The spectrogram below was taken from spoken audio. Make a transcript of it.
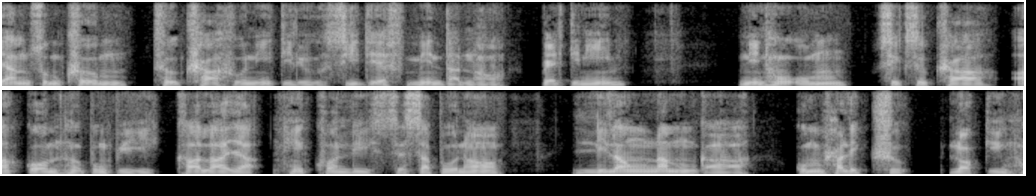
ยามซุมคึมทึกคาฮูนีติลู CTF มินดานอเป็ดกินีนินโฮอุมสิกสุคาอากอมเฮปุงปีคาลายะนิคอนลีเซซาปูนอลีลองนัมกากุมฮลิกชุลอกิงโฮ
